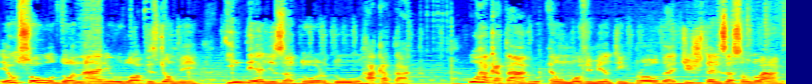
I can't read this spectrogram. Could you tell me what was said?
Eu sou o Donário Lopes de Almeida, idealizador do Hackatagro. O Hackatagro é um movimento em prol da digitalização do agro,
